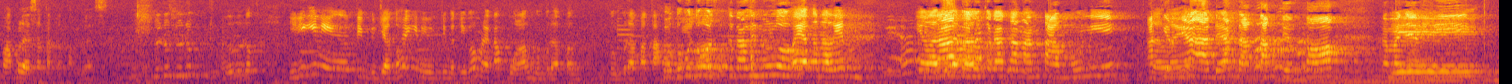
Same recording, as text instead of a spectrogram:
14 angkatan 14 duduk duduk. Duduk duduk. Jadi gini tiba jatuhnya gini tiba-tiba mereka pulang beberapa beberapa tahun oh, tunggu tunggu kenalin dulu. Oh ya kenalin. Lagi kita baru datang kedatangan tamu nih. Akhirnya ada yang datang TikTok. Namanya. Riri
